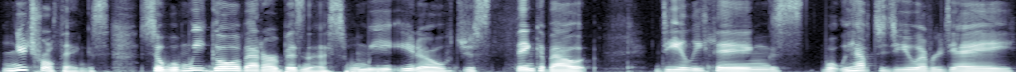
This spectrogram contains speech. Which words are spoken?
neutral things. So when we go about our business, when we, you know, just think about daily things, what we have to do every day,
